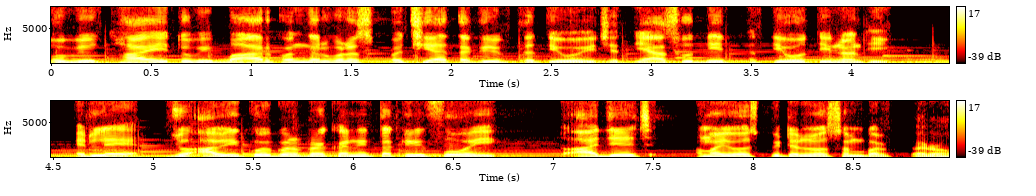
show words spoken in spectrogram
તો બી થાય, તો બી બાર, પંદર વર્ષ પછી આ તકલીફ થતી હોય છે. ત્યાં સુધી થતી હોતી નથી. એટલે જો આવી કોઈ પણ પ્રકારની તકલીફ હોય તો આજે જ અમારી હોસ્પિટલનો સંપર્ક કરો.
